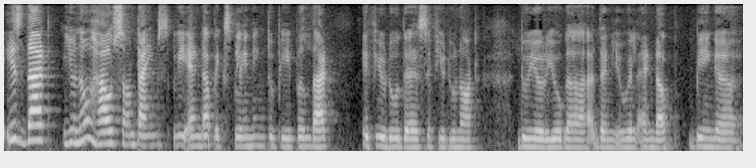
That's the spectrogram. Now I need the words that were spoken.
is that you know how sometimes we end up explaining to people that if you do this, if you do not do your yoga, then you will end up being a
